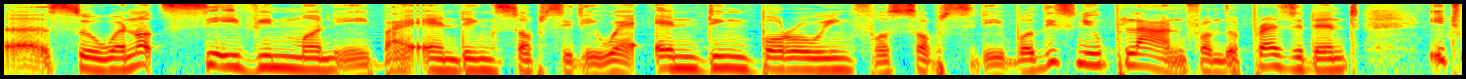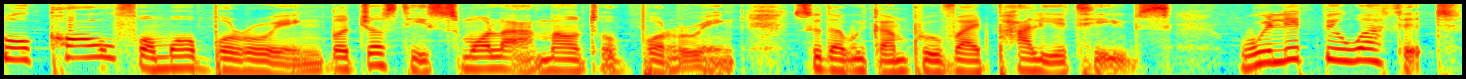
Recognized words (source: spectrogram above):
Uh, so we're not saving money by ending subsidy, we're ending borrowing for subsidy. But this new plan from the president, it will call for more borrowing, but just a smaller amount of borrowing so that we can provide palliatives. Will it be worth it?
